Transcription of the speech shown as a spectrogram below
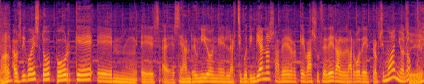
Ah. Os digo esto porque eh, es- eh, se han reunido en el archivo de indianos a ver qué va a suceder a lo largo del próximo año, ¿no? Sí.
